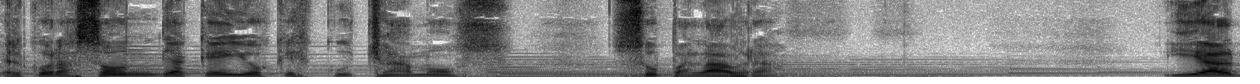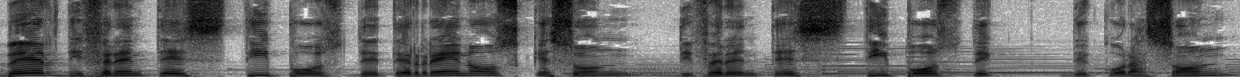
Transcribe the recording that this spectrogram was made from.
el corazón de aquellos que escuchamos su palabra. Y al ver diferentes tipos de terrenos que son diferentes tipos de, corazón,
